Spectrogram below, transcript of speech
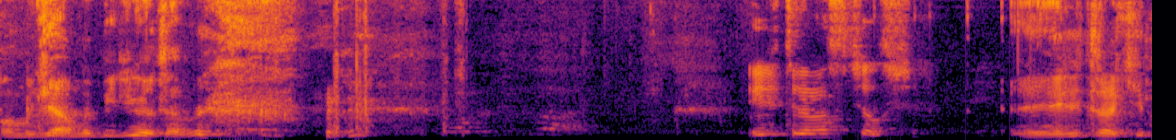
Yapamayacağımı biliyor tabi. Elitre nasıl çalışır? E, elit rakip.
